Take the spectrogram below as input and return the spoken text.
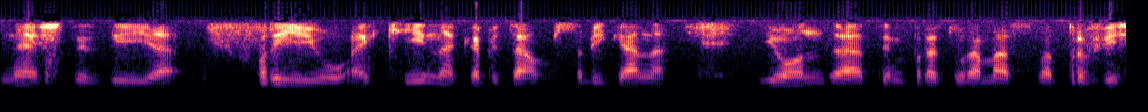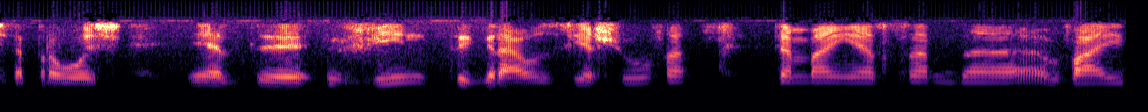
neste dia frio aqui na capital moçambicana e onde a temperatura máxima prevista para hoje é de 20 graus e a chuva também essa vai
